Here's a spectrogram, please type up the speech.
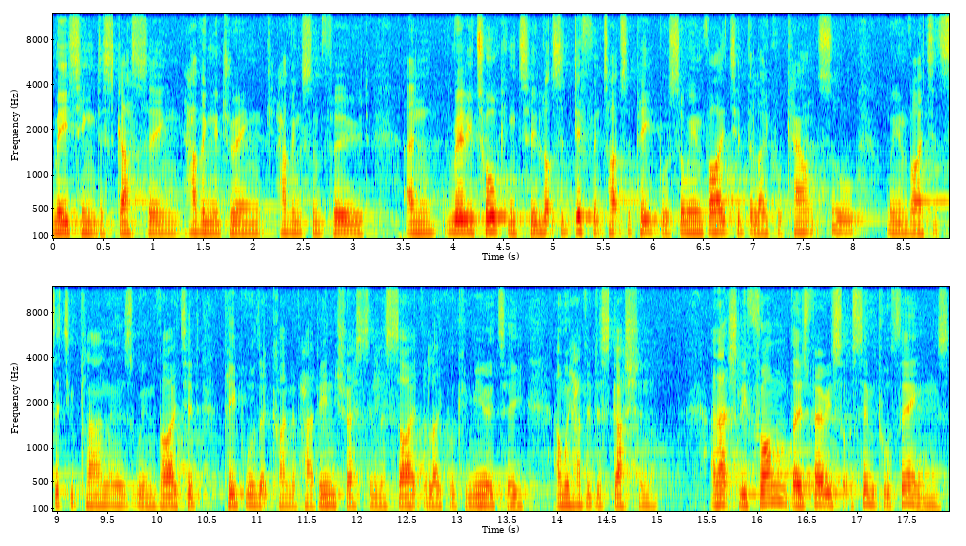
meeting, discussing, having a drink, having some food and really talking to lots of different types of people. So we invited the local council, we invited city planners, we invited people that kind of had interest in the site, the local community, and we had a discussion. And actually from those very sort of simple things,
